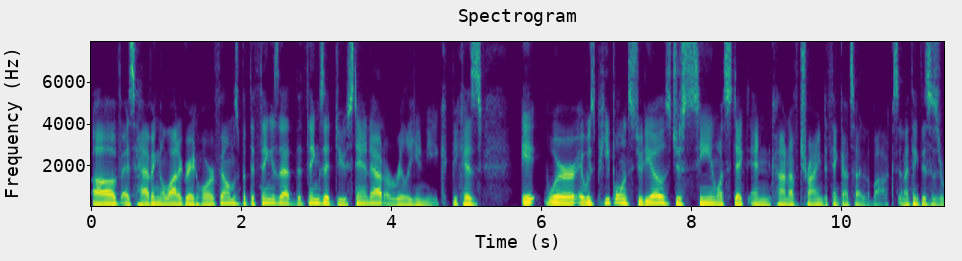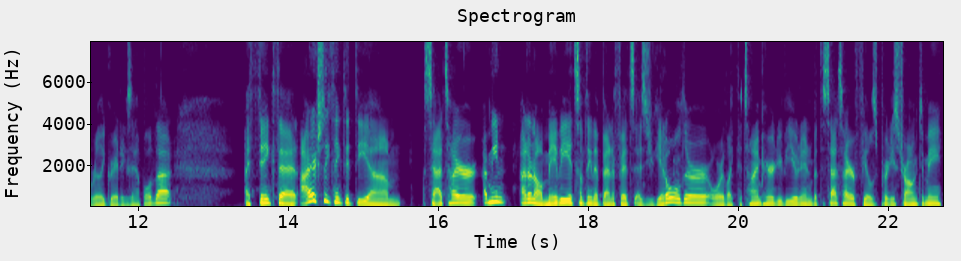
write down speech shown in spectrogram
of as having a lot of great horror films, but the thing is that the things that do stand out are really unique because it were it was people in studios just seeing what sticked and kind of trying to think outside of the box. And I think this is a really great example of that. I think that I actually think that the um satire, I mean, I don't know, maybe it's something that benefits as you get older or like the time period you view it in, but the satire feels pretty strong to me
